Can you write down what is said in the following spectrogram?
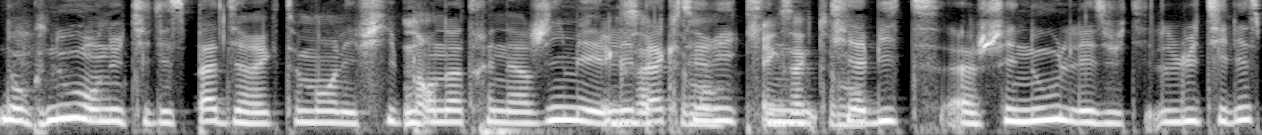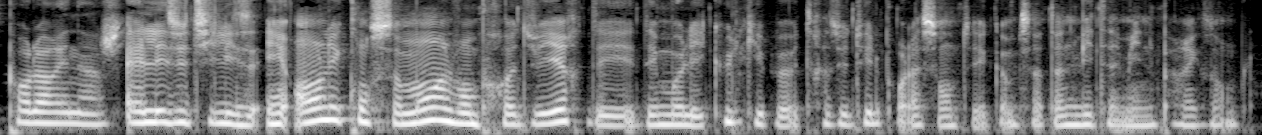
Donc nous, on n'utilise pas directement les fibres pour notre énergie, mais les bactéries qui, qui habitent euh, chez nous l'utilisent pour leur énergie. Elles les utilisent et en les consommant, elles vont produire des, des, molécules qui peuvent être très utiles pour la santé, comme certaines vitamines par exemple.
